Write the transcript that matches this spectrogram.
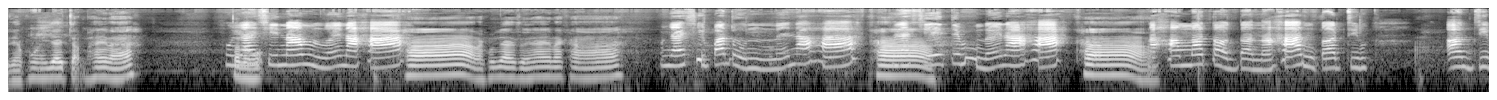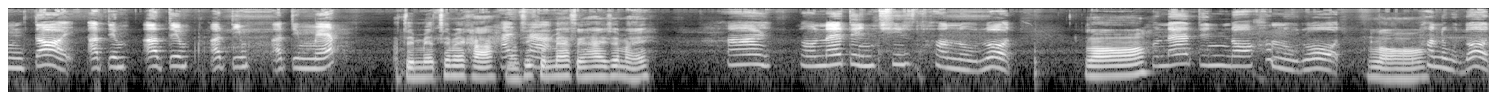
เดี๋ยวพรุ่งนี้ยายจัดให้นะคุณตลกยายชี้น้ำหนูด้วยนะคะค่ะแล้วคุณยายซื้อให้นะคะ คุณยายชี้ปลาดุนด้วยนะคะค่ะ คุณยายชี้เต็มหนูด้วยนะคะค่ะนะคะมาต่อต่อนะคะหนูตอนจิมอาจิมต้อยอาจิมอาจิมอาจิมอาจิมแม็ก ไอติมเม็ดใช่ไหมคะเหมือนที่คุณแม่ซื้อให้ใช่ไหม ใช่หนูแน่ตินที่ของหนูโหลด หรอหนูแน่ตินโดนของหนูโหลดหรอของหนูโหลด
